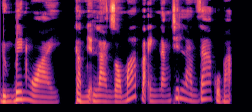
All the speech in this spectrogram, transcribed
Đứng bên ngoài, cảm nhận làn gió mát và ánh nắng trên làn da của bạn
